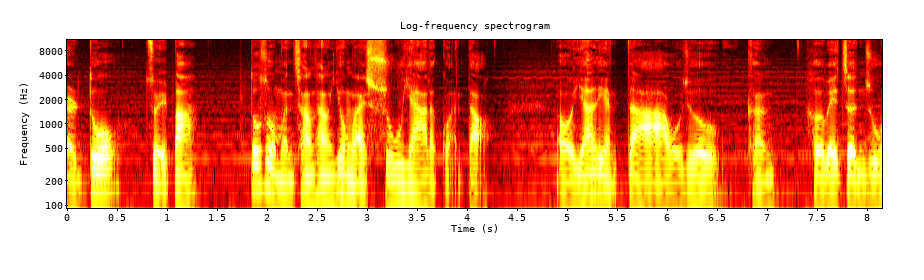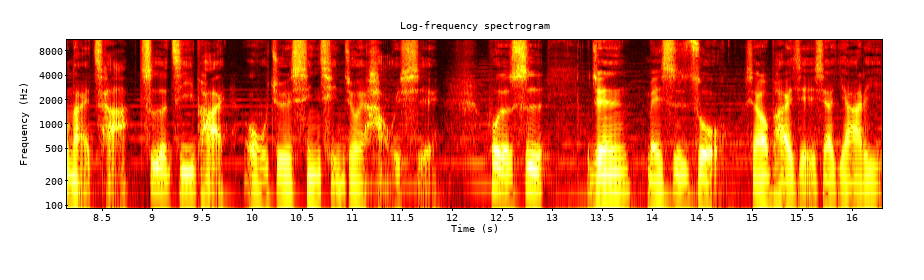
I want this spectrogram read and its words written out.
耳朵、嘴巴都是我们常常用来舒压的管道。哦，压力很大啊，我就可能喝杯珍珠奶茶，吃个鸡排，哦，我觉得心情就会好一些。或者是我今天没事做，想要排解一下压力，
